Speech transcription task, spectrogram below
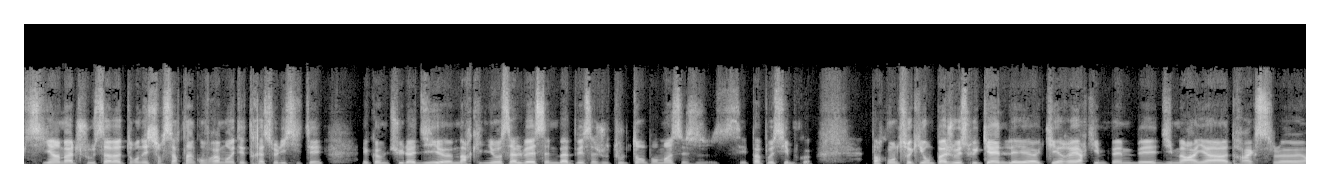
S'il y a un match où ça va tourner sur certains qui ont vraiment été très sollicités, et comme tu l'as dit, euh, Marquinhos, Alves, Mbappé, ça joue tout le temps, pour moi, c'est pas possible. Par contre, ceux qui n'ont pas joué ce week-end, les euh, Kierer, Kimpembe, Di Maria, Draxler,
